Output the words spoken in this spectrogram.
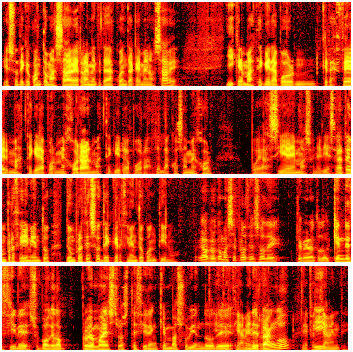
Eso de que cuanto más sabes, realmente te das cuenta que menos sabes. Y que más te queda por crecer, más te queda por mejorar, más te queda por hacer las cosas mejor. Pues así es masonería. Se trata de un procedimiento, de un proceso de crecimiento continuo. Claro, pero ¿cómo es el proceso de, primero de todo, quién decide? Supongo que los propios maestros deciden quién va subiendo de, rango. y Efectivamente.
